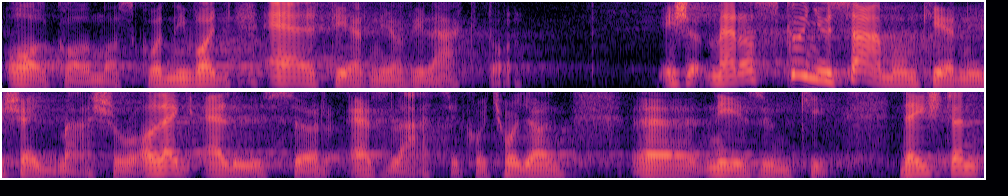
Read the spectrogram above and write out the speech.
alkalmazkodni, vagy eltérni a világtól. És mert az könnyű számon kérni is egymásról. A legelőször ez látszik, hogy hogyan nézünk ki. De Isten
